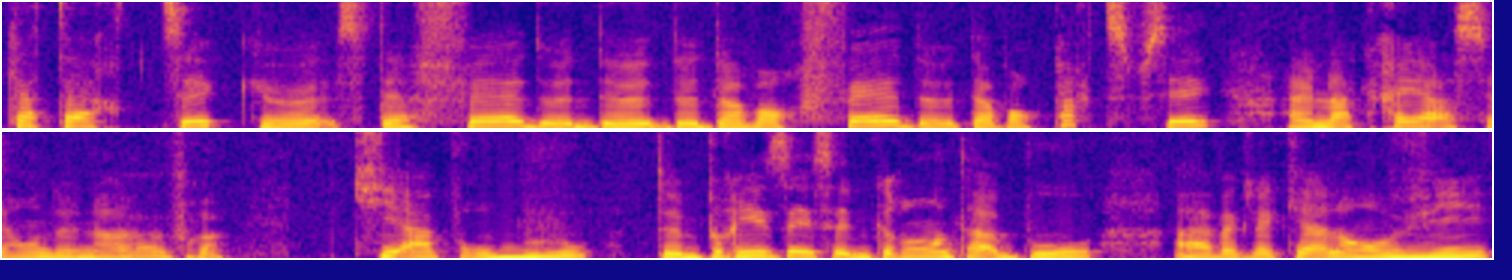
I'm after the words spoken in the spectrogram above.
cathartique, euh, c'était fait d'avoir de, fait, d'avoir participé à la création d'une œuvre qui a pour but de briser ce grand tabou avec lequel on vit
